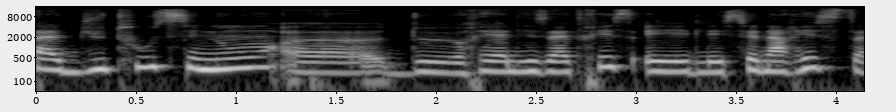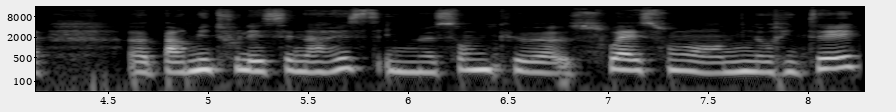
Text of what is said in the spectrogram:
pas du tout, sinon, de réalisatrices et les scénaristes. parmi tous les scénaristes, il me semble que soit elles sont en minorité,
